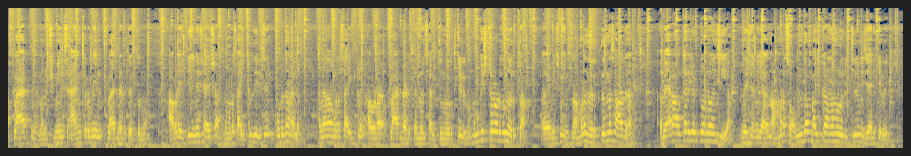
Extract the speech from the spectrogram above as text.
ഫ്ലാറ്റ് മീൻസ് ആങ്കർ വെയിൽ ഫ്ലാറ്റിന്റെ അടുത്ത് എത്തുന്നു. അവിടെ എത്തിയതിന് ശേഷം നമ്മുടെ സൈക്കിൾ തിരിച്ച് കൊടുക്കണമല്ലോ. അങ്ങനെ നമ്മുടെ സൈക്കിൾ അവിടെ ഫ്ലാറ്റിന്റെ അടുത്ത് തന്നെ സ്ഥലത്ത് നിർത്തിയിടുന്നു. നമുക്ക് ഇഷ്ടമുള്ളിടത്ത് നിർത്താം. വിച്ച് മീൻസ് നമ്മൾ നിർത്തുന്ന സാധനം വേറെ ആൾക്കാർക്ക് എടുത്തുകൊണ്ട് പോകാൻ ചെയ്യാം. എന്ന് വെച്ചിട്ടുണ്ടെങ്കിൽ അത് നമ്മുടെ സ്വന്തം ബൈക്കാണ് നമ്മൾ ഒരിക്കലും വിചാരിക്കരുത്.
